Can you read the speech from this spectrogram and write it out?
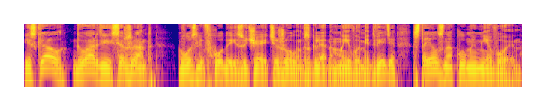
«Искал? Гвардии, сержант!» Возле входа, изучая тяжелым взглядом моего медведя, стоял знакомый мне воин.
